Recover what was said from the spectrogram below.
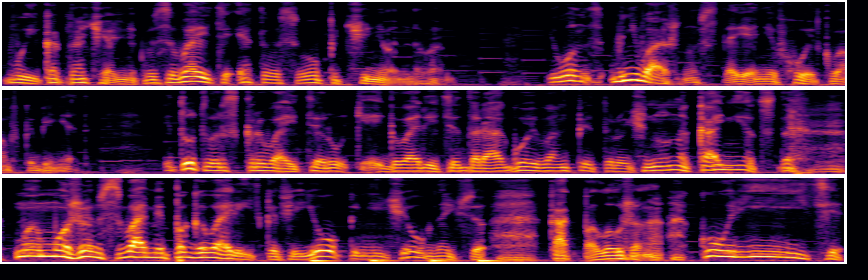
вы, как начальник, вызываете этого своего подчиненного. И он в неважном состоянии входит к вам в кабинет. И тут вы раскрываете руки и говорите, дорогой Иван Петрович, ну, наконец-то мы можем с вами поговорить. Кофеек, коньячок, значит, все как положено. Курите,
